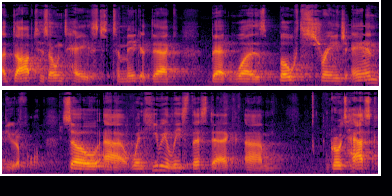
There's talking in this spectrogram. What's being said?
adopt his own taste to make a deck that was both strange and beautiful. So uh, when he released this deck, um, Grotesque,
